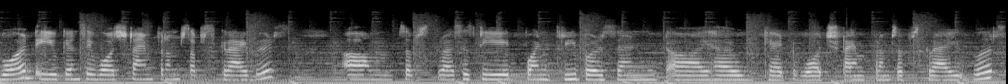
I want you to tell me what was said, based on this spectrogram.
What you can say watch time from subscribers. Um, subscribe 68.3 percent i have get watch time from subscribers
